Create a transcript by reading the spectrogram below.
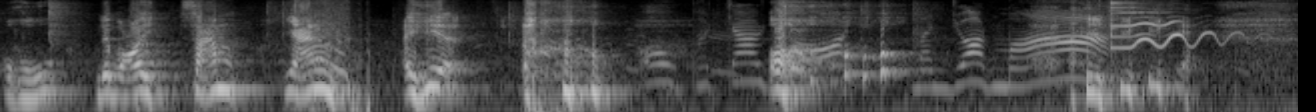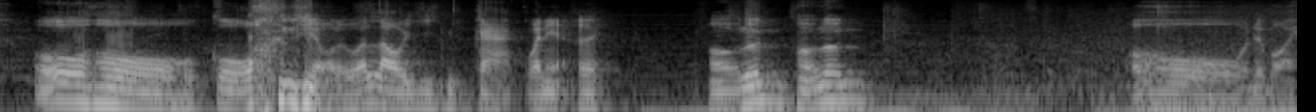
โอ้โหเดบอยซ้ำยังไอ้เหี้ยโอ้พระเจ้าโอ้จอร์จมันยอดมากโอ้โหโกเหนียวเลยว่าเรายิงกากวะเนี่ยเอ้ยเอาเล่นเอาเล่นโอ้เดบอย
